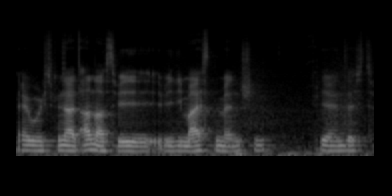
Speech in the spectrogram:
Ja gut, ich bin halt anders wie, wie die meisten Menschen in vieler Hinsicht.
